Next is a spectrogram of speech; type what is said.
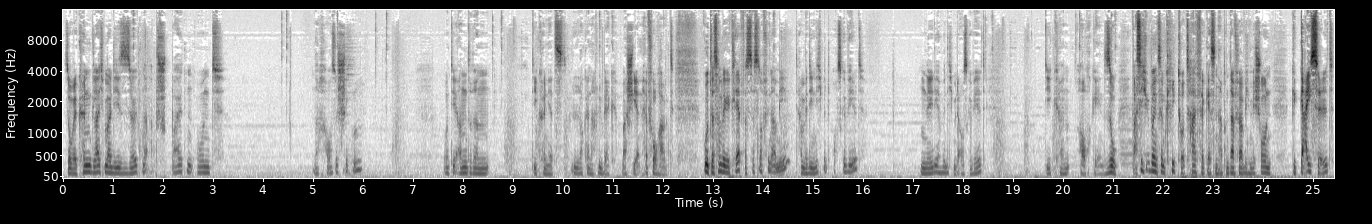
So, wir können gleich mal die Söldner abspalten und nach Hause schicken. Und die anderen, die können jetzt locker nach Lübeck marschieren. Hervorragend. Gut, das haben wir geklärt. Was ist das noch für eine Armee? Haben wir die nicht mit ausgewählt? Ne, die haben wir nicht mit ausgewählt. Die kann auch gehen. So, was ich übrigens im Krieg total vergessen habe, und dafür habe ich mich schon gegeißelt,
